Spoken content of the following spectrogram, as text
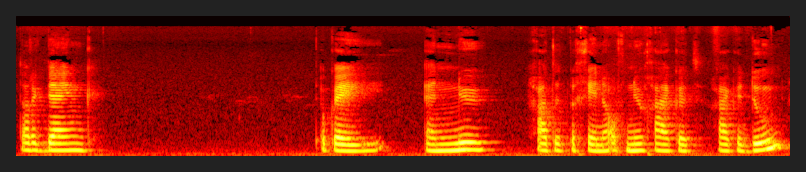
Dat ik denk: oké, en nu gaat het beginnen. Of nu ga ik het, ga ik het doen.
